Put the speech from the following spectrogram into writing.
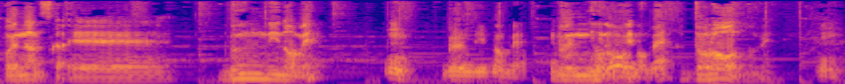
これ何ですか、えー、分離の目？うん。分離の目。分離の目。ドローンの目。ドローンの目。うん。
